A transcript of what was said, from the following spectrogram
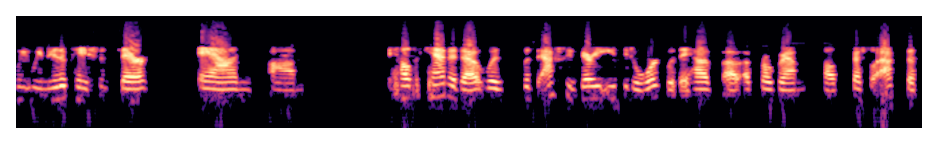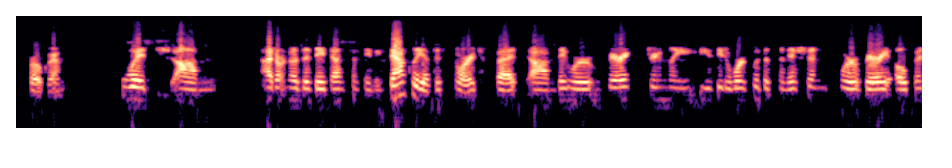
we, we knew the patients there, and um, Health Canada was was actually very easy to work with. They have a, a program called Special Access Program, which um, I don't know that they've done something exactly of the sort, but um, they were very extremely easy to work with. The clinicians were very open,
